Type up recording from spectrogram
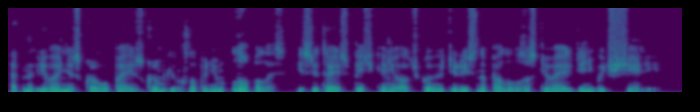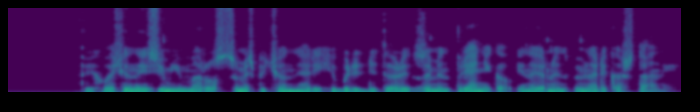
От нагревания скорлупа с громким хлопанием лопалась, и, слетая с печки, они волчком вертелись на полу, застревая где-нибудь в щели. Прихваченные зимним морозцем испеченные орехи были для детворы замен пряников и, наверное, напоминали каштаны.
